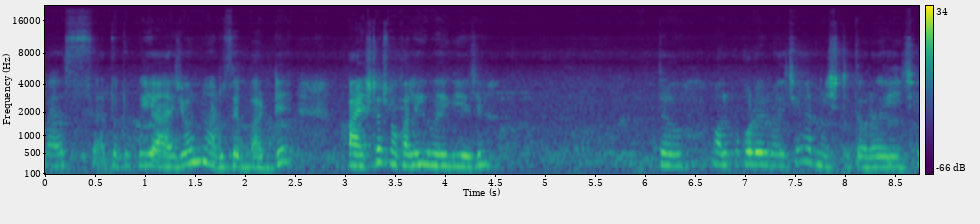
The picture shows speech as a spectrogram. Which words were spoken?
ব্যাস এতটুকুই আয়োজন। আরুষের বার্থডে। পায়েসটা সকালেই হয়ে গিয়েছে। তো অল্প করে রয়েছে আর মিষ্টি তো রয়েইছে।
